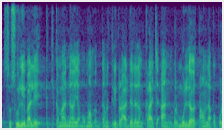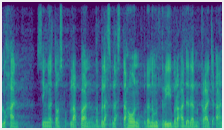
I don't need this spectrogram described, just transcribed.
susuli balik ketika mana Yang Amat Berhormat Perdana Menteri berada dalam kerajaan bermula tahun 80-an sehingga tahun 98 berbelas-belas tahun Perdana Menteri berada dalam kerajaan.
